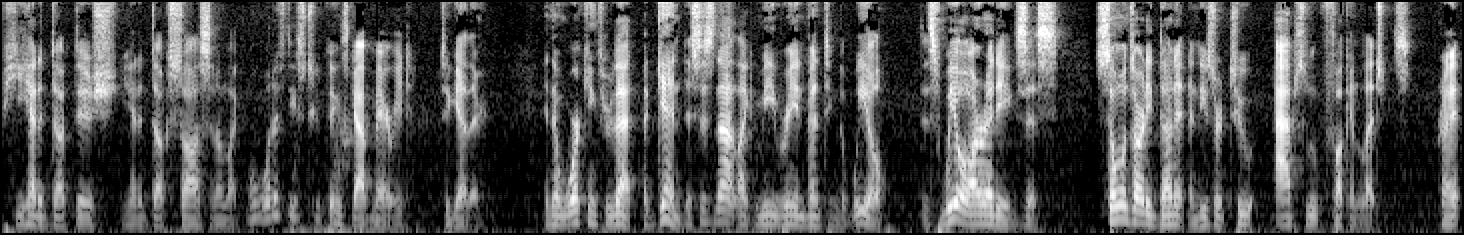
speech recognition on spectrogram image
he had a duck dish, he had a duck sauce, and I'm like, well, what if these two things got married together? And then working through that again, this is not like me reinventing the wheel. This wheel already exists. Someone's already done it, and these are two absolute fucking legends, right?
